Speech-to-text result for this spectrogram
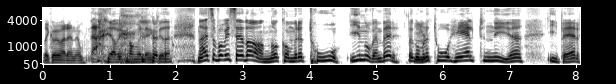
Det kan vi være enige om. Nei, ja, vi kan vel egentlig det. Nei, så får vi se, da. Nå kommer det to i november. Så kommer det to helt nye IP-er.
